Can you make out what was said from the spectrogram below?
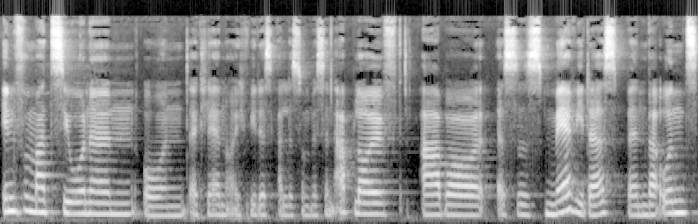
Informationen und erklären euch, wie das alles so ein bisschen abläuft. Aber es ist mehr wie das, denn bei uns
